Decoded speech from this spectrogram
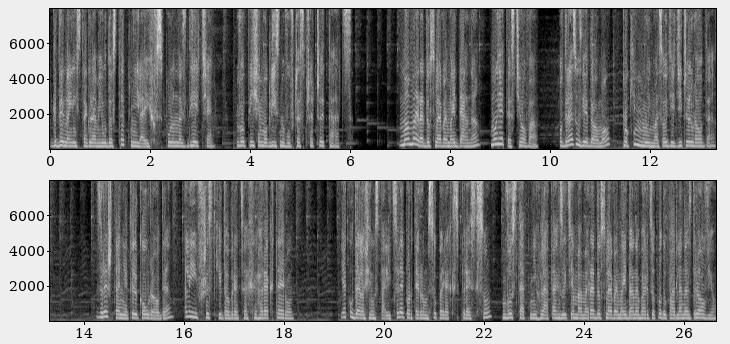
Gdy na Instagramie udostępniła ich wspólne zdjęcie. W opisie mogliśmy wówczas przeczytać. Mama Radosława Majdana, moja teściowa. Od razu wiadomo, po kim mój mas odziedziczył urodę. Zresztą nie tylko urodę, ale i wszystkie dobre cechy charakteru. Jak udało się ustalić reporterom Super Expressu, w ostatnich latach życia mama Radosława Majdana bardzo podupadła na zdrowiu.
